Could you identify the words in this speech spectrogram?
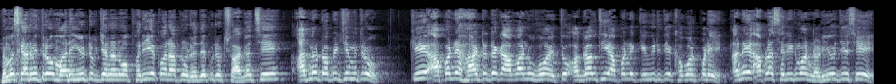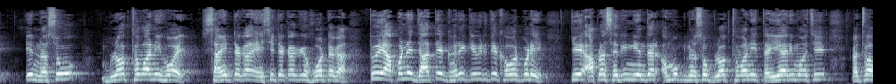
નમસ્કાર મિત્રો, મારી યુટ્યુબ ચેનલમાં ફરી એકવાર આપનું હૃદયપૂર્વક સ્વાગત છે. આજનો ટોપિક છે મિત્રો, કે આપણને હાર્ટ એટેક આવવાનું હોય તો અગાઉથી આપણને કેવી રીતે ખબર પડે? અને આપણા શરીરમાં નળીઓ જે છે, એ નસો બ્લોક થવાની હોય સાઠ ટકા, એંસી ટકા કે સો ટકા, તો એ આપણને જાતે ઘરે કેવી રીતે ખબર પડે કે આપણા શરીરની અંદર અમુક નસો બ્લોક થવાની તૈયારીમાં છે અથવા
